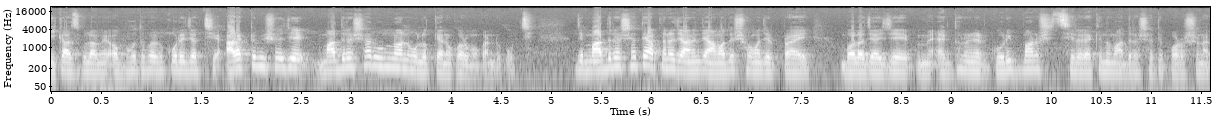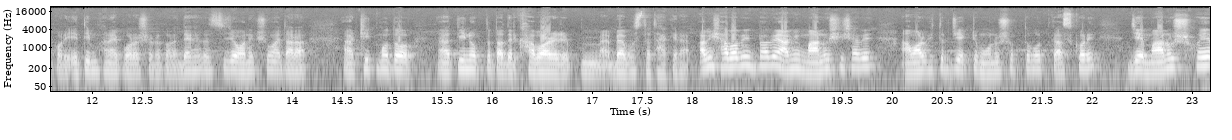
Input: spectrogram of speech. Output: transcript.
এই কাজগুলো আমি অব্যাহতভাবে করে যাচ্ছি। আর একটা বিষয় যে মাদ্রাসার উন্নয়নমূলক কেন কর্মকাণ্ড করছি? যে মাদ্রাসাতে আপনারা জানেন যে আমাদের সমাজের প্রায় বলা যায় যে এক ধরনের গরিব মানুষের ছেলেরা কিন্তু মাদ্রাসাতে পড়াশোনা করে, এতিমখানায় পড়াশোনা করে। দেখা যাচ্ছে যে, অনেক সময় তারা ঠিকমতো তিনক্ত তাদের খাবারের ব্যবস্থা থাকে না। আমি স্বাভাবিকভাবে, আমি মানুষ হিসাবে আমার ভিতর যে একটি মনুষ্যত্ববোধ কাজ করে, যে মানুষ হয়ে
